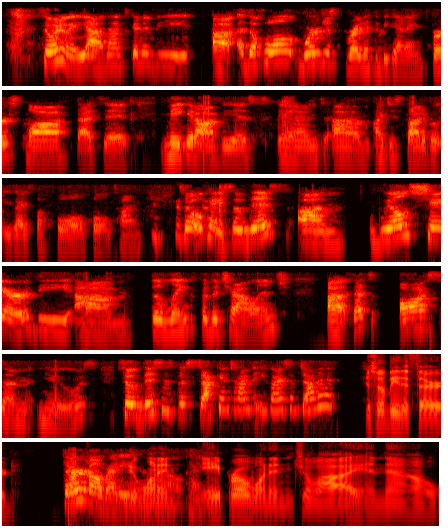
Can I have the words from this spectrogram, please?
so anyway, yeah, that's going to be uh, the whole. We're just right at the beginning. First law, that's it. Make it obvious. And um, I just thought about you guys the whole whole time. So okay, so this um, we'll share the um, the link for the challenge. Uh, that's awesome news. So this is the second time that you guys have done it. This will be the third. Third already. did one in Oh, okay. April, one in July, and now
